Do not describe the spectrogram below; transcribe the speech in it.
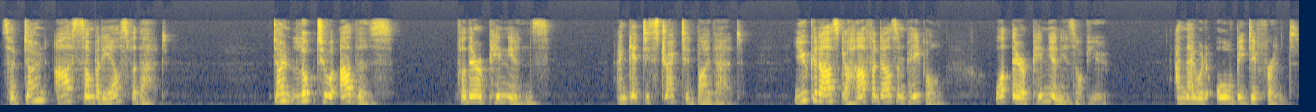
So don't ask somebody else for that. Don't look to others for their opinions and get distracted by that. You could ask a half a dozen people what their opinion is of you, and they would all be different.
